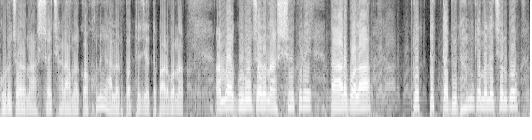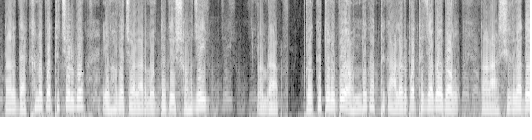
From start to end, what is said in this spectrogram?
গুরুচরণ আশ্রয় ছাড়া আমরা কখনোই আলোর পথে যেতে পারব না। আমরা গুরুচরণ আশ্রয় করে তার বলা প্রত্যেকটা বিধানকে মেনে চলবো, তার দেখানো পথে চলবো, এভাবে চলার মধ্য দিয়ে সহজেই আমরা প্রকৃতরূপে অন্ধকার থেকে আলোর পথে যাব এবং তার আশীর্বাদে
